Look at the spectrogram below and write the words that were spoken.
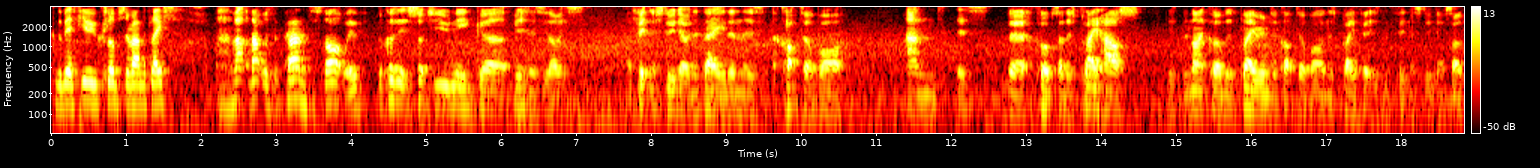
Could there be a few clubs around the place? That that was the plan to start with, because it's such a unique uh, business. You know, it's a fitness studio in the day, then there's a cocktail bar and there's the club. So there's Playhouse, is the nightclub. There's Playrooms, a cocktail bar, and there's Playfit, is the fitness studio. So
